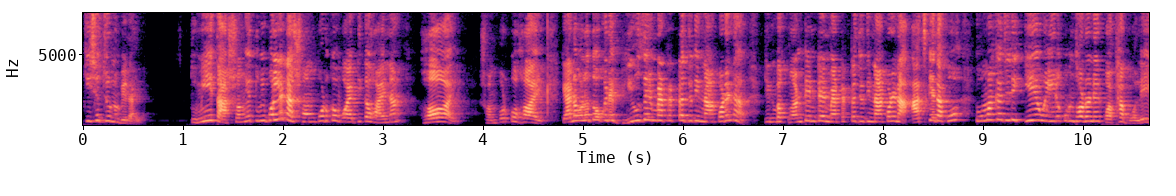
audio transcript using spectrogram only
কিসের জন্য বেরায় তুমি তার সঙ্গে, তুমি বললে না, সম্পর্ক ওয়াইটিতে হয় না? হয়, সম্পর্ক হয়। কেন বলো তো? ওখানে ভিউজের ম্যাটারটা যদি না করে না, কিংবা কন্টেন্টের ম্যাটারটা যদি না করে না, আজকে দেখো, তোমাকে যদি কেউ এরকম ধরনের কথা বলে,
